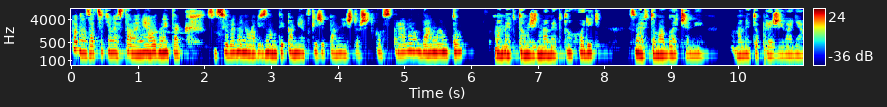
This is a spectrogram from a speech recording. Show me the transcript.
potom zacítime stále nehodný, tak som si uvedomila význam tej pamiatky, že Pán Ježiš to všetko spravil, dal nám to. Máme v tom žiť, máme v tom chodiť, sme v tom oblečení, máme to prežívať a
